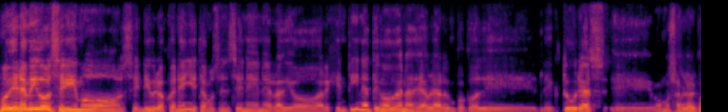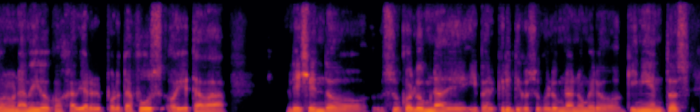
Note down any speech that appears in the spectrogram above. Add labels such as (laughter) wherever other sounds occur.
Muy bien amigos, seguimos en Libros con Ella, estamos en CNN Radio Argentina, tengo ganas de hablar un poco de lecturas, eh, vamos a hablar con un amigo, con Javier Portafus, hoy estaba leyendo su columna de Hipercrítico, su columna número 500,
